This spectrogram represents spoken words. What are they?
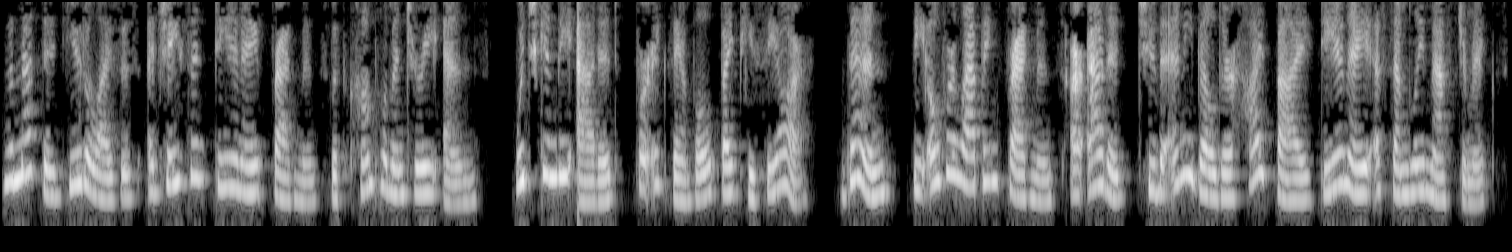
The method utilizes adjacent DNA fragments with complementary ends, which can be added, for example, by PCR. Then, the overlapping fragments are added to the AnyBuilder Hi-Fi DNA Assembly Master Mix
